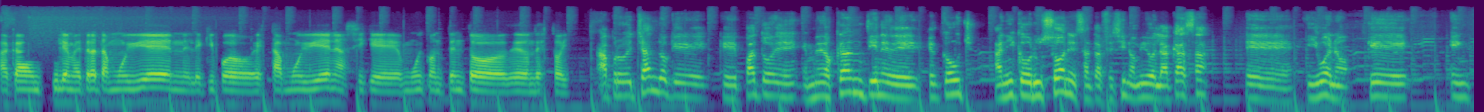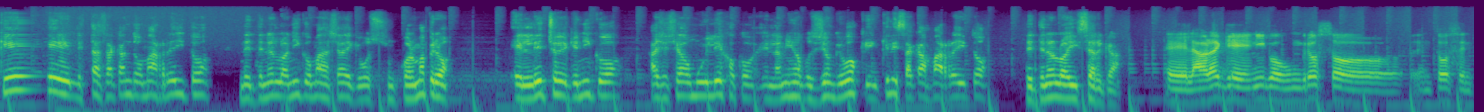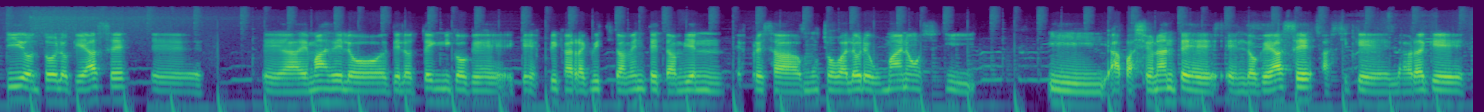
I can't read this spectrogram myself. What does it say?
Acá en Chile me trata muy bien, el equipo está muy bien, así que muy contento de donde estoy. Aprovechando que, Pato en Medoscran tiene de head coach a Nico Brusón, el santafesino amigo de la casa. y bueno, que ¿en qué le está sacando más rédito de tenerlo a Nico, más allá de que vos sos un jugador más, pero el hecho de que Nico haya llegado muy lejos en la misma posición que vos, ¿en qué le sacás más rédito de tenerlo ahí cerca? Eh, la verdad que Nico es un grosso en todo sentido, en todo lo que hace. Eh, eh, además de lo, técnico que, explica rugbyísticamente, también expresa muchos valores humanos y apasionantes en lo que hace. Así que la verdad que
